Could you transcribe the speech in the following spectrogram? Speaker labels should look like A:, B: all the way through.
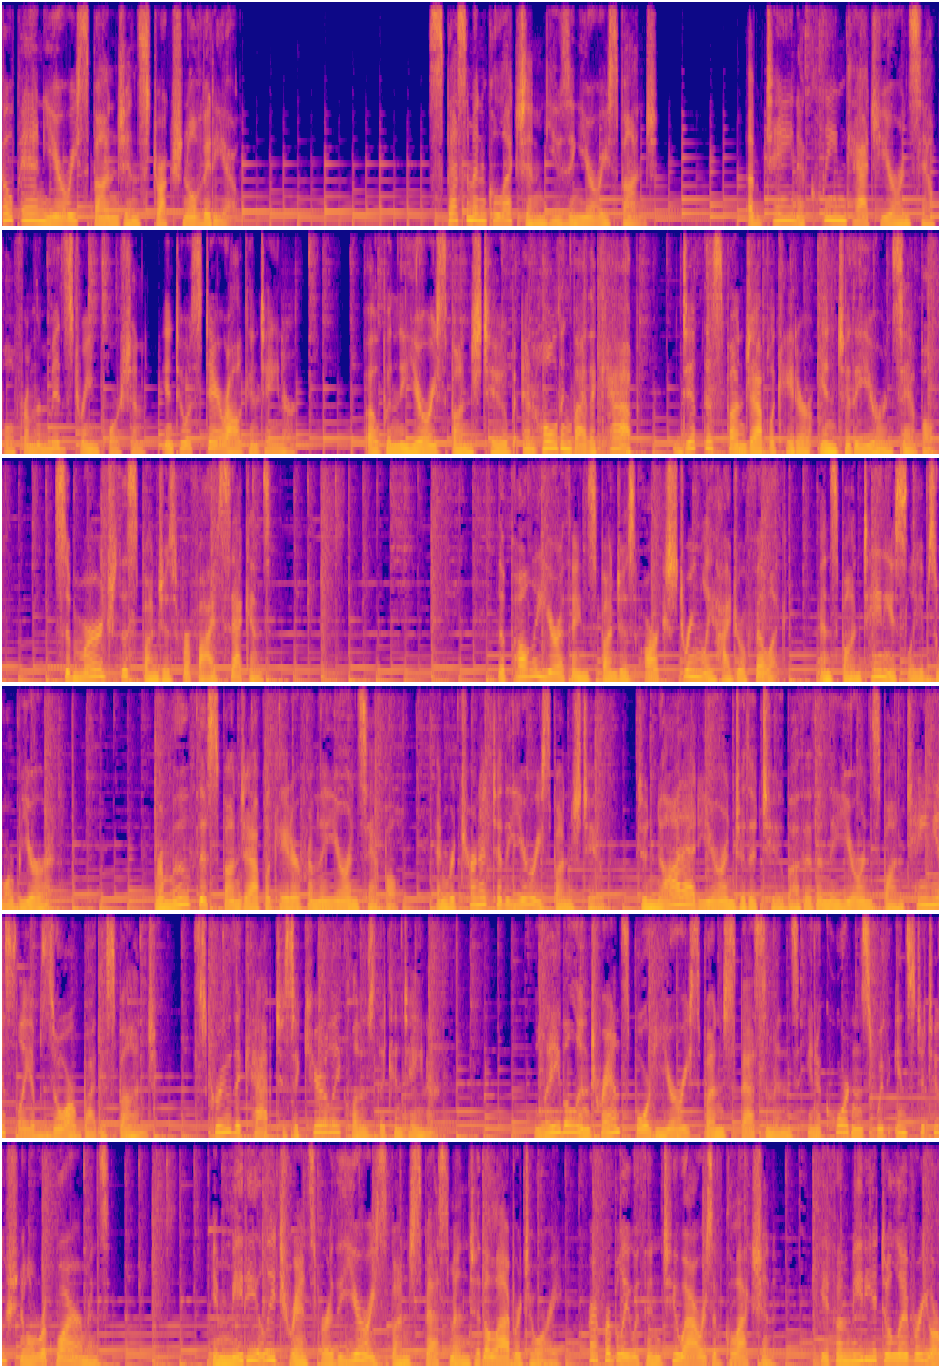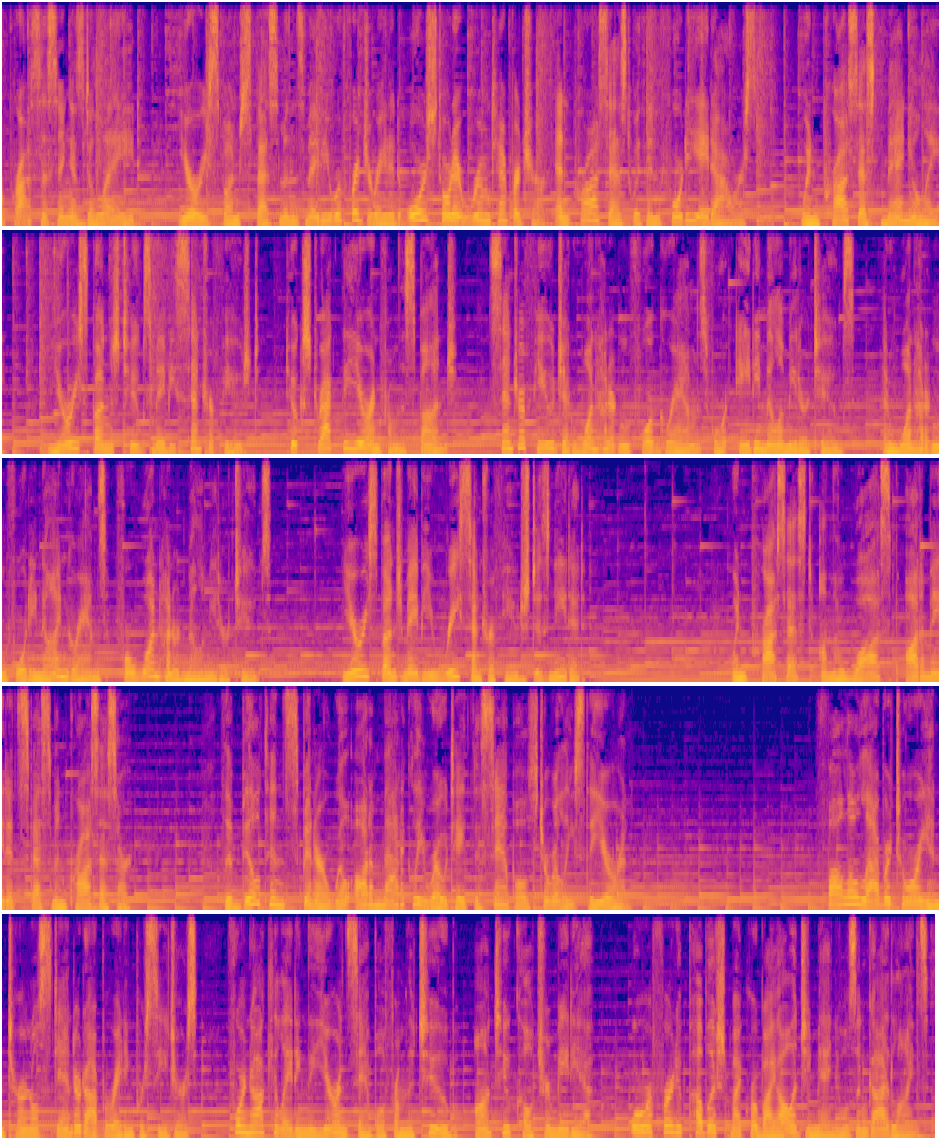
A: Copan UriSponge Instructional Video. Specimen collection using UriSponge. Obtain a clean catch urine sample from the midstream portion into a sterile container. Open the UriSponge tube and holding by the cap, dip the sponge applicator into the urine sample. Submerge the sponges for 5 seconds. The polyurethane sponges are extremely hydrophilic and spontaneously absorb urine. Remove the sponge applicator from the urine sample and return it to the UriSponge tube. Do not add urine to the tube other than the urine spontaneously absorbed by the sponge. Screw the cap to securely close the container. Label and transport UriSponge specimens in accordance with institutional requirements. Immediately transfer the UriSponge specimen to the laboratory, preferably within two hours of collection. If immediate delivery or processing is delayed, UriSponge specimens may be refrigerated or stored at room temperature and processed within 48 hours. When processed manually, UriSponge tubes may be centrifuged to extract the urine from the sponge. Centrifuge at 104 grams for 80 millimeter tubes and 149 grams for 100 millimeter tubes. UriSponge may be recentrifuged as needed. When processed on the WASP automated specimen processor, the built-in spinner will automatically rotate the samples to release the urine. Follow laboratory internal standard operating procedures for inoculating the urine sample from the tube onto culture media or refer to published microbiology manuals and guidelines.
